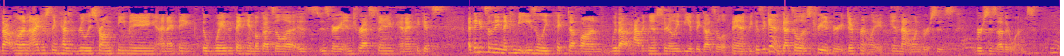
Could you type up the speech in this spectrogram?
That one I just think has really strong theming, and I think the way that they handle Godzilla is is very interesting, and I think it's I think it's something that can be easily picked up on without having to necessarily be a big Godzilla fan, because again, Godzilla is treated very differently in that one versus versus other ones. Yeah.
